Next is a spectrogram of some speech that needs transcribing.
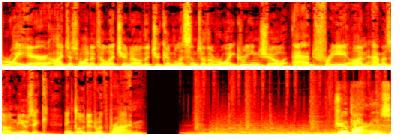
Roy here. I just wanted to let you know that you can listen to The Roy Green Show ad free on Amazon Music, included with Prime. Drew Barnes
